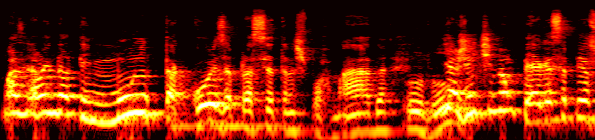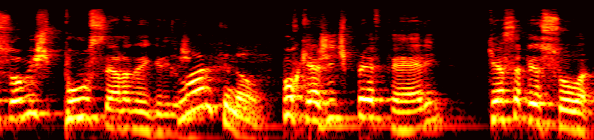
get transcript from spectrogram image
mas ela ainda tem muita coisa para ser transformada. Uhum. E a gente não pega essa pessoa e expulsa ela da igreja. Claro que não. Porque a gente prefere que essa pessoa,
